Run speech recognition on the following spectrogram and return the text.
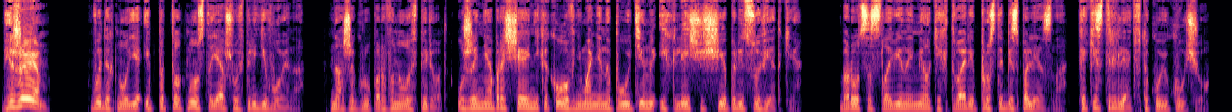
«Бежим!» Выдохнул я и подтолкнул стоявшего впереди воина. Наша группа рванула вперед, уже не обращая никакого внимания на паутину и хлещущие по лицу ветки. Бороться с лавиной мелких тварей просто бесполезно, как и стрелять в такую кучу.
